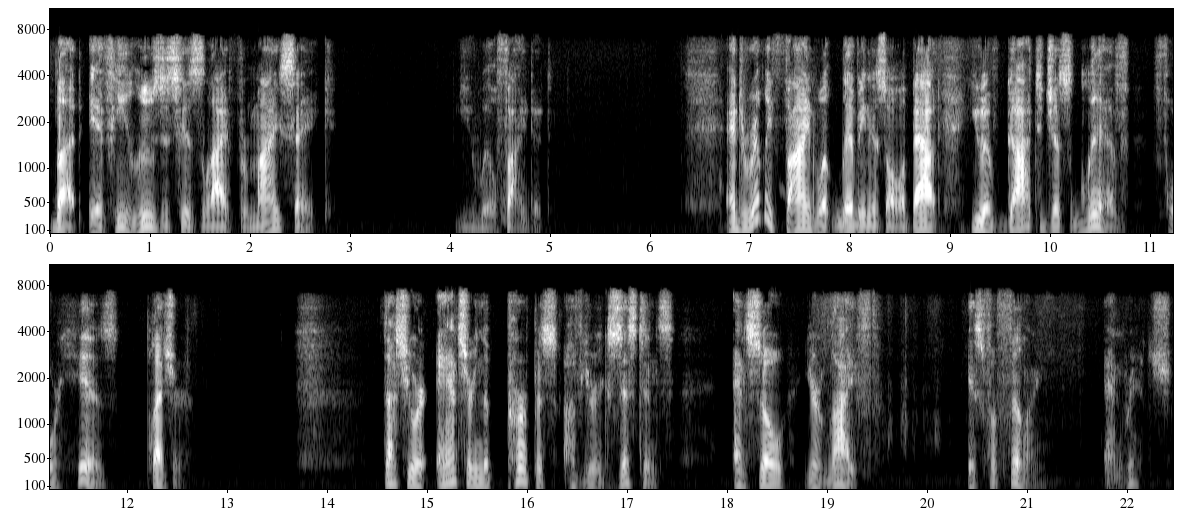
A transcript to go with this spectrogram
But if he loses his life for my sake, you will find it." And to really find what living is all about, you have got to just live for His pleasure. Thus, you are answering the purpose of your existence, and so your life is fulfilling and rich.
